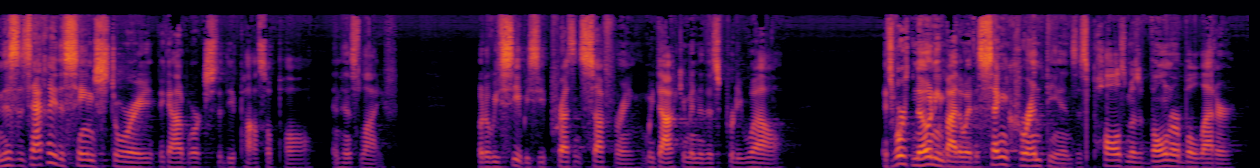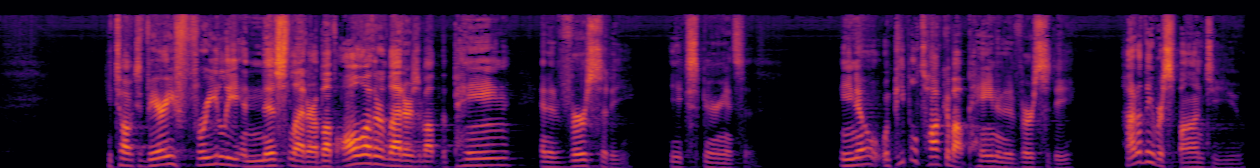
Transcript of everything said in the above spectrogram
And this is exactly the same story that God works through the Apostle Paul in his life. What do we see? We see present suffering. We documented this pretty well. It's worth noting, by the way, that 2 Corinthians is Paul's most vulnerable letter. He talks very freely in this letter, above all other letters, about the pain and adversity he experiences. And you know, when people talk about pain and adversity, how do they respond to you?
